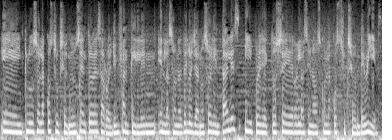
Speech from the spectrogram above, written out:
eh, incluso la construcción de un centro de desarrollo infantil en, en las zonas de los llanos orientales y proyectos eh, relacionados con la construcción de vías.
